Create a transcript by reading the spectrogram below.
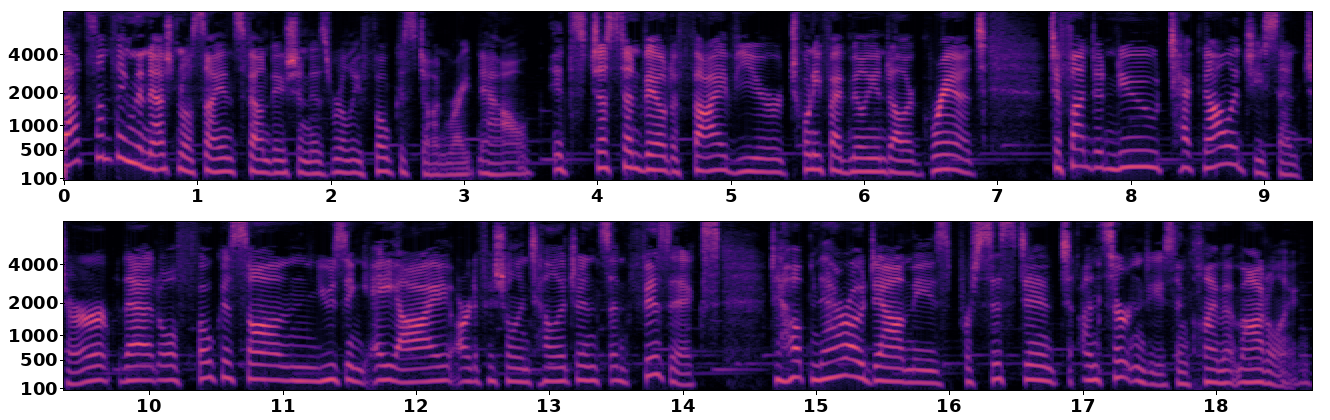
That's something the National Science Foundation is really focused on right now. It's just unveiled a five year, $25 million grant to fund a new technology center that'll focus on using AI, artificial intelligence, and physics to help narrow down these persistent uncertainties in climate modeling.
